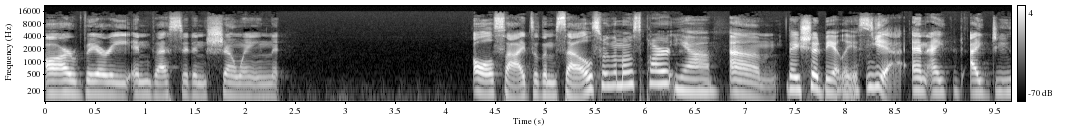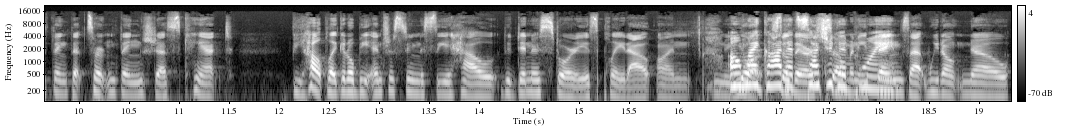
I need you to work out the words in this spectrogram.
are very invested in showing all sides of themselves for the most part. yeah, Um, they should be at least. yeah, and I I do think that certain things just can't be helped. Like it'll be interesting to see how the Dennis story is played out on New Oh my God, so that's such a so good many point. things that we don't know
